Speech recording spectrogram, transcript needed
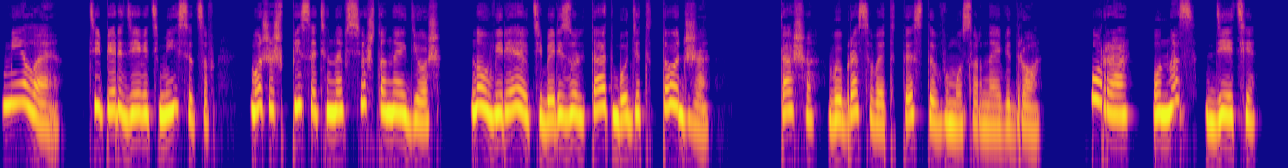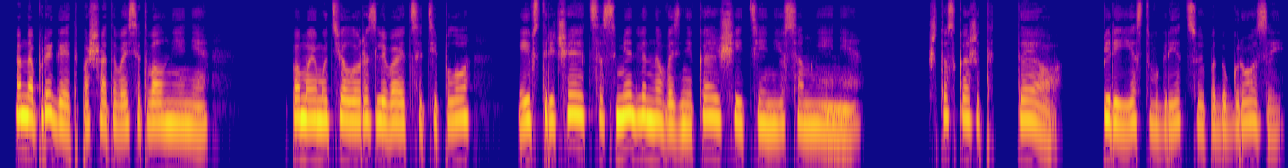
«Милая, теперь девять месяцев, можешь писать на все, что найдешь, но, уверяю тебя, результат будет тот же — Таша выбрасывает тесты в мусорное ведро. «Ура! У нас дети!» Она прыгает, пошатываясь от волнения. По моему телу разливается тепло и встречается с медленно возникающей тенью сомнения. Что скажет Тео? Переезд в Грецию под угрозой.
